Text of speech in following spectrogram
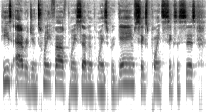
He's averaging 25.7 points per game, 6.6 assists,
